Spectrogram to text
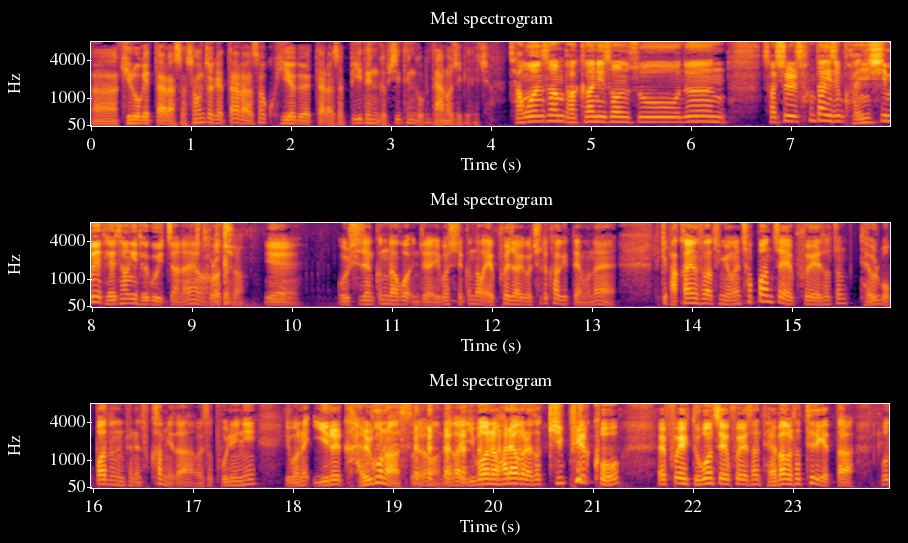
아, 기록에 따라서 성적에 따라서 기여도에 따라서 B등급, C등급으로 나눠지게 되죠. 장원삼 박한희 선수는 사실 상당히 지금 관심의 대상이 되고 있잖아요. 그렇죠. 예. 올 시즌 끝나고 이제 이번 시즌 끝나고 FA 자격을 취득하기 때문에 특히 박한희 선수 같은 경우는 첫 번째 FA에서 좀 대우를 못 받는 편에 속합니다. 그래서 본인이 이번에 이를 갈고 나왔어요. 내가 이번에 활약을 해서 기필코 FA 두 번째 FA에선 대박을 터뜨리겠다. 뭐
